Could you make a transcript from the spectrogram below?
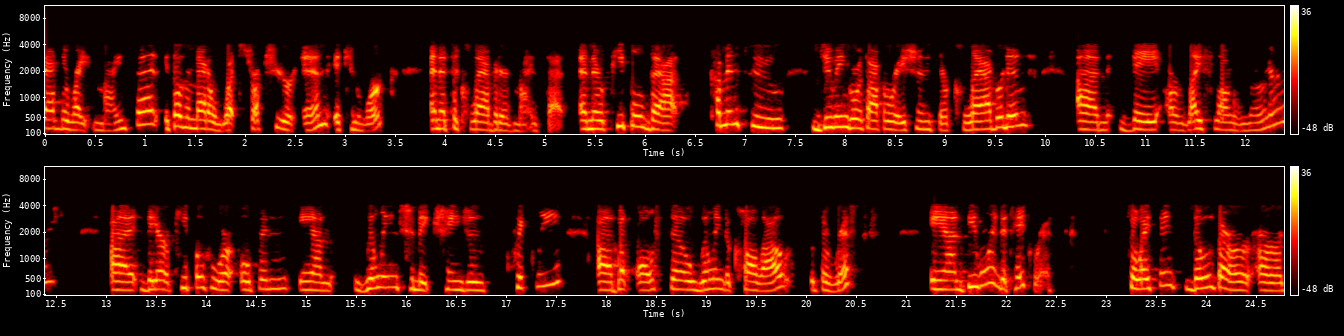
have the right mindset, it doesn't matter what structure you're in, it can work. And it's a collaborative mindset. And there are people that come into doing growth operations, they're collaborative, um, they are lifelong learners. Uh, they are people who are open and willing to make changes quickly, uh, but also willing to call out the risks and be willing to take risks. So I think those are, are a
